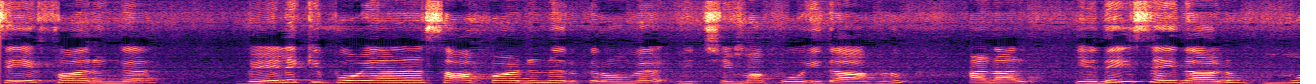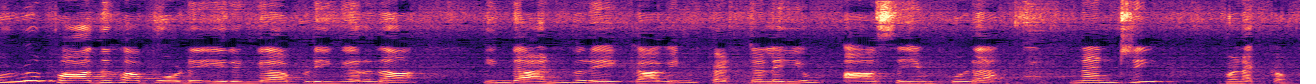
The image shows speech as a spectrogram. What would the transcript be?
சேஃபாக இருங்க. வேலைக்கு போயாத சாப்பாடுன்னு இருக்கிறவங்க நிச்சயமா போய் தான் ஆகணும். ஆனால் எதை செய்தாலும் முழு பாதுகாப்போடு இருங்க அப்படிங்கறதுதான் இந்த அன்பு ரேகாவின் கட்டளையும் ஆசையும் கூட. நன்றி வணக்கம்.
